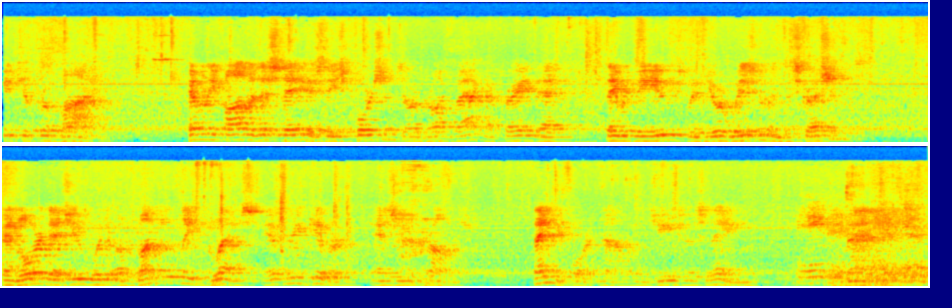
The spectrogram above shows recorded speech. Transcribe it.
to provide. Heavenly Father, this day, as these portions are brought back, I pray that they would be used with your wisdom and discretion. And Lord, that you would abundantly bless every giver as you promised. Thank you for it now, in Jesus' name. Amen.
